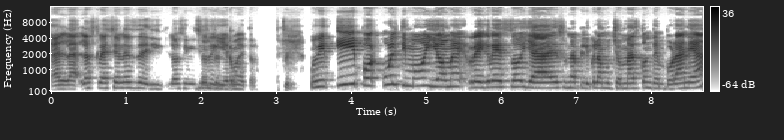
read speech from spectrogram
a la- las creaciones de los inicios Del- de Guillermo del Toro. Sí. Muy bien, y por último, yo me regreso, ya es una película mucho más contemporánea,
